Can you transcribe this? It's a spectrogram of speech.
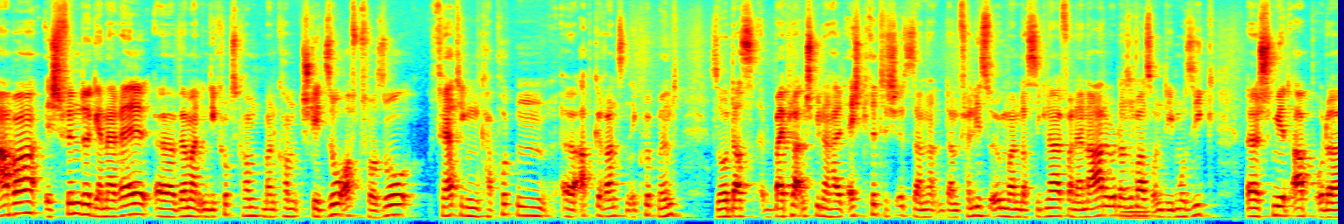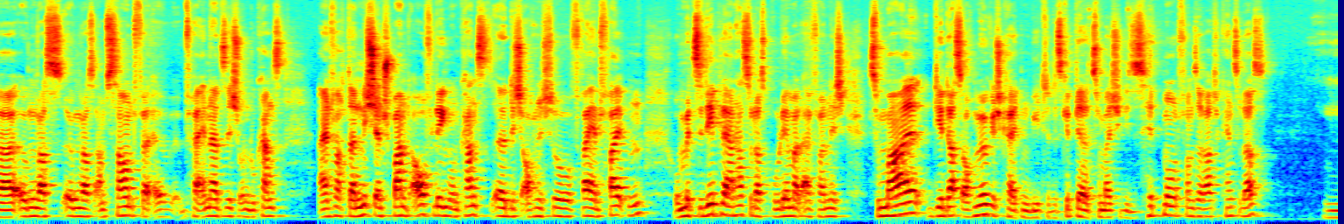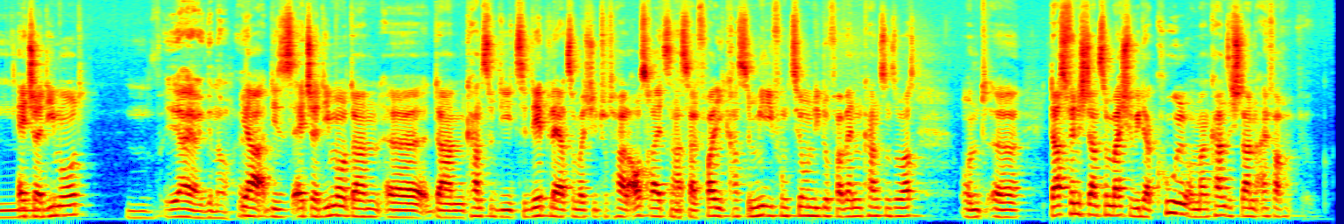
Aber ich finde generell, äh, wenn man in die Clubs kommt, man kommt, steht so oft vor so fertigen, kaputten, äh, abgeranzten Equipment, so dass bei Plattenspielern halt echt kritisch ist, dann, dann verlierst du irgendwann das Signal von der Nadel oder sowas und die Musik äh, schmiert ab oder irgendwas, irgendwas am Sound ver äh, verändert sich und du kannst einfach dann nicht entspannt auflegen und kannst äh, dich auch nicht so frei entfalten. Und mit CD-Playern hast du das Problem halt einfach nicht. Zumal dir das auch Möglichkeiten bietet. Es gibt ja zum Beispiel dieses Hit-Mode von Serato, kennst du das? HID-Mode. Ja, ja, genau. Ja, dieses HID-Mode, dann, äh, dann kannst du die CD-Player zum Beispiel total ausreizen, hast halt voll die krasse MIDI-Funktion, die du verwenden kannst und sowas. Und äh, das finde ich dann zum Beispiel wieder cool und man kann sich dann einfach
